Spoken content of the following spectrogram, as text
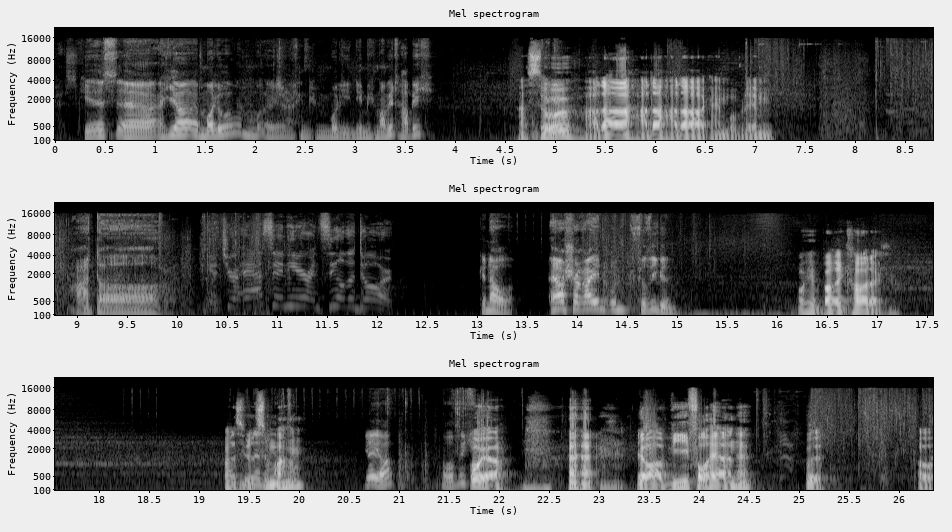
test. Hier ist, äh, hier äh, Mollo. Äh, ich- Molly, nehme ich mal mit, habe ich. Hast du? Hat er, hat er, hat er, kein Problem. Hat er. Genau. Ärsche rein und versiegeln. Oh, hier Barrikade. Kann man das wieder Ja, zumachen? Ja, ja. Hoffe ich. Oh ja. ja, wie vorher, ne? Cool. Oh.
